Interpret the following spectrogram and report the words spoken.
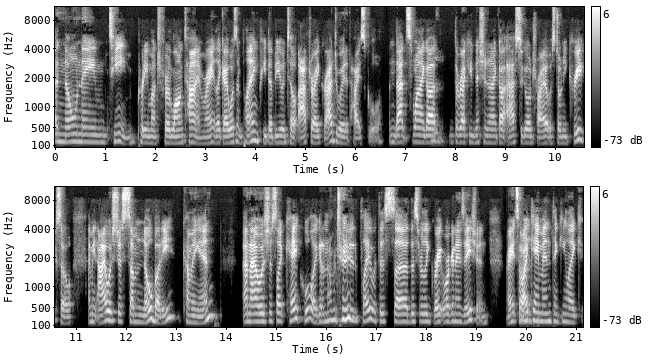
a no name team pretty much for a long time, right? Like I wasn't playing PW until after I graduated high school. And that's when I got mm. the recognition and I got asked to go and try out with Stoney Creek. So, I mean, I was just some nobody coming in and I was just like, "Hey, cool. I get an opportunity to play with this uh this really great organization." Right? So mm. I came in thinking like,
